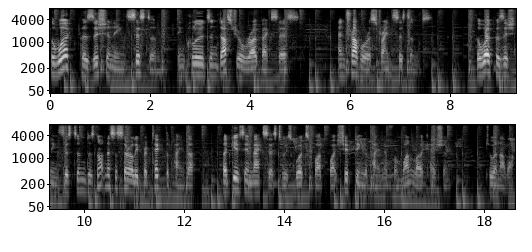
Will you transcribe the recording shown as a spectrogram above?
The work positioning system includes industrial rope access and travel restraint systems. The work positioning system does not necessarily protect the painter, but gives him access to his work spot by shifting the painter from one location to another.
